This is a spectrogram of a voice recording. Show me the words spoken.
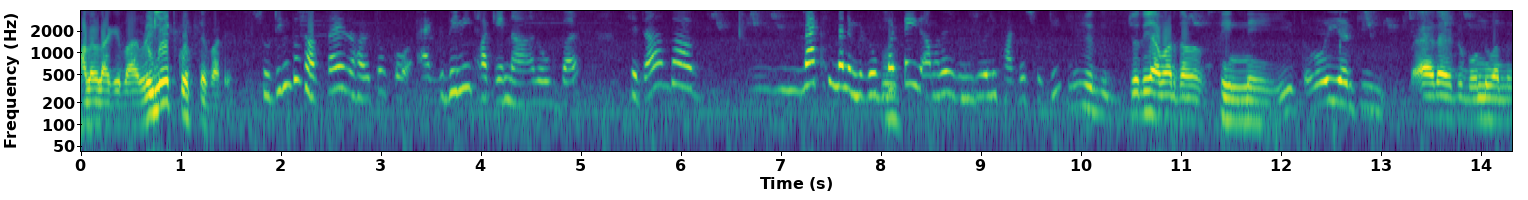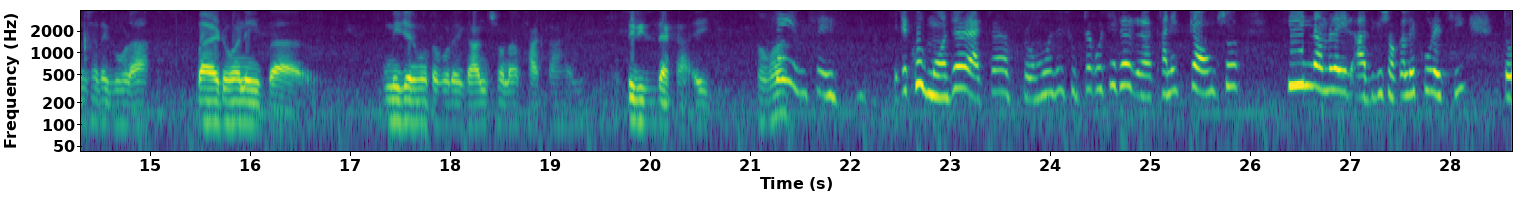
ভালো লাগে বা রিলেট করতে পারে। শুটিং তো সপ্তাহে হয়তো একদিনই থাকে না রোববার। সেটা বা ম্যাক্স মানে রোববারটাই আমাদের ইউজুয়ালি থাকে ছুটি যদি যদি আমার ধরো সিন নেই তো ওই আর কি একটা একটু বন্ধু বান্ধবের সাথে ঘোরা বা একটুখানি নিজের মতো করে গান শোনা থাকা সিরিজ দেখা এই তোমার সেম সেম এটা খুব মজার একটা প্রোমো যে শ্যুটটা করছি, এটার খানিকটা অংশ সিন আমরা আজকে সকালে করেছি। তো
